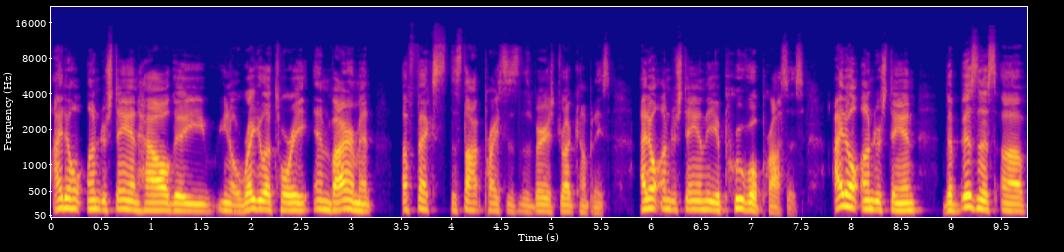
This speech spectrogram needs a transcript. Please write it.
I don't understand how the you know regulatory environment affects the stock prices of the various drug companies. I don't understand the approval process. I don't understand the business of,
